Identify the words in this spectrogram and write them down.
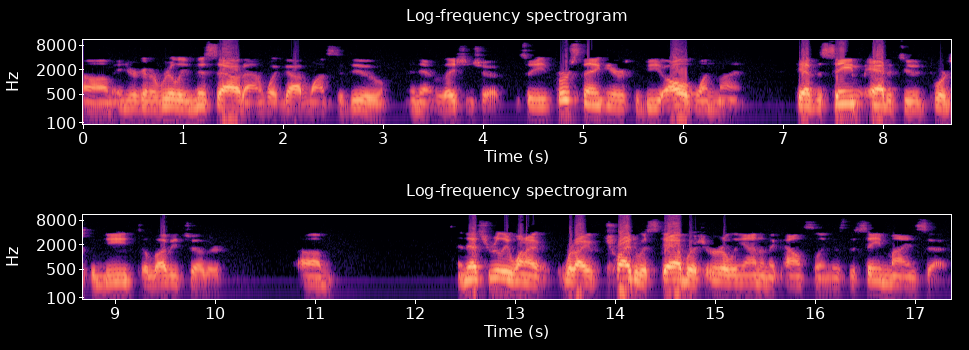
Um, and you're going to really miss out on what God wants to do in that relationship. So the first thing here is to be all of one mind. To have the same attitude towards the need to love each other. Um, and that's really what I, what I try to establish early on in the counseling is the same mindset.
